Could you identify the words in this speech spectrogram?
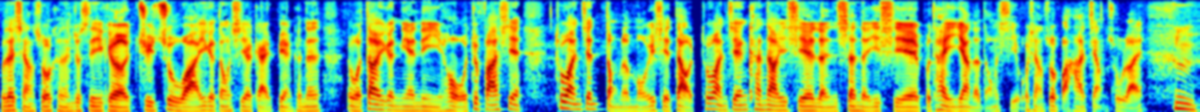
我在想说可能就是一个居住啊，一个东西的改变。可能我到一个年龄以后，我就发现突然间懂了某一些道理，突然间看到一些人生的一些不太一样的东西，我想说把它讲出来。嗯，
